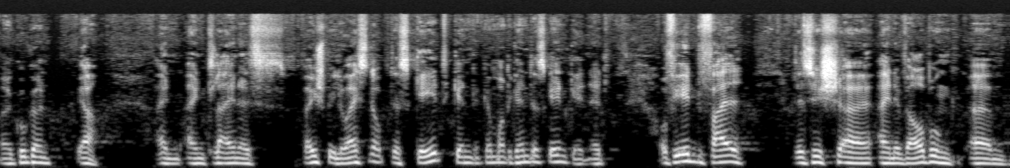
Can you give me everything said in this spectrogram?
mal gucken, ja, ein, ein kleines Beispiel. Ich weiß nicht, ob das geht. Kennt, kann man, das gehen? Geht nicht. Auf jeden Fall, das ist äh, eine Werbung, ähm,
